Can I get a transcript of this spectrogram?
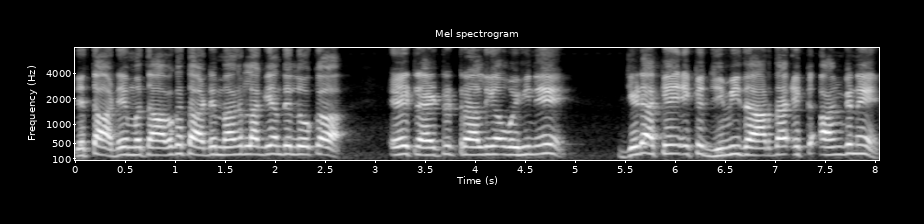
ਜੇ ਤੁਹਾਡੇ ਮੁਤਾਬਕ ਤੁਹਾਡੇ ਮਗਰ ਲੱਗ ਜਾਂਦੇ ਲੋਕ, ਇਹ ਟਰੈਕਟਰ ਟਰਾਲੀਆਂ ਉਹੀ ਨੇ ਜਿਹੜਾ ਕਿ ਇੱਕ ਜ਼ਿਮੀਦਾਰ ਦਾ ਇੱਕ ਅੰਗ ਨੇ।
